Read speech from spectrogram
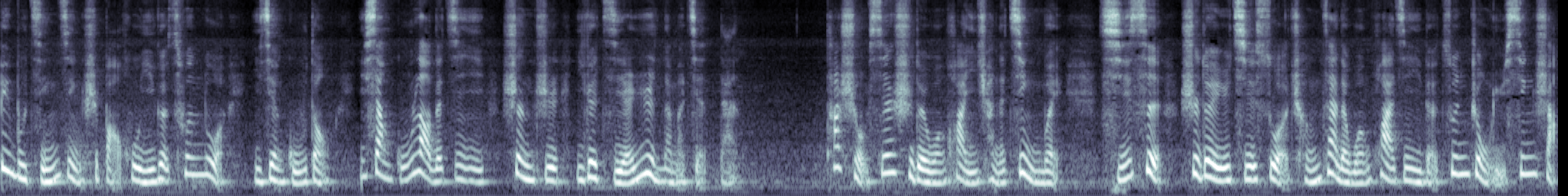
并不仅仅是保护一个村落、一件古董、一项古老的记忆，甚至一个节日那么简单。它首先是对文化遗产的敬畏，其次是对于其所承载的文化记忆的尊重与欣赏。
